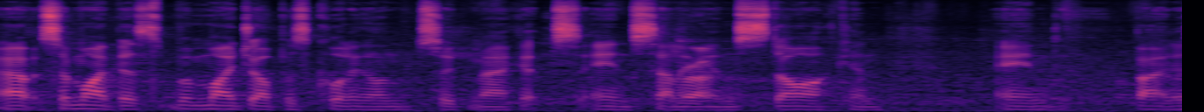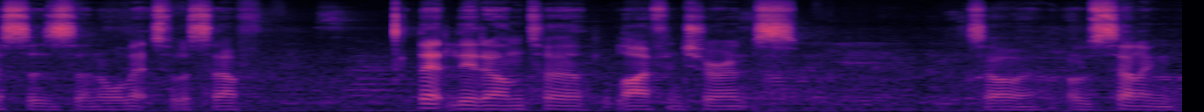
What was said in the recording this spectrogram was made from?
Uh, so my bus- my job was calling on supermarkets and selling Right. in stock and and bonuses and all that sort of stuff. That led on to life insurance. So I was selling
